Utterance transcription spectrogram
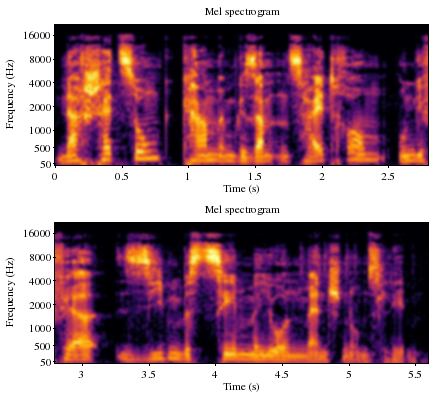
Nach Schätzung kamen im gesamten Zeitraum ungefähr sieben bis zehn Millionen Menschen ums Leben.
